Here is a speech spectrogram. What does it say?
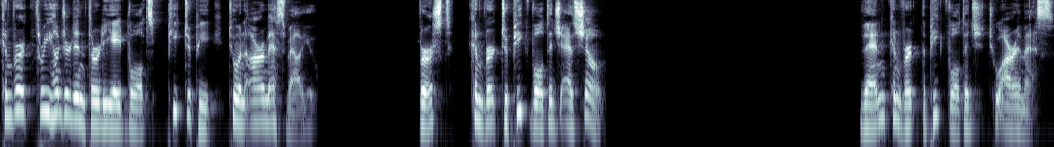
convert 338 volts peak-to-peak -peak to an RMS value. First, convert to peak voltage as shown. Then convert the peak voltage to RMS.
